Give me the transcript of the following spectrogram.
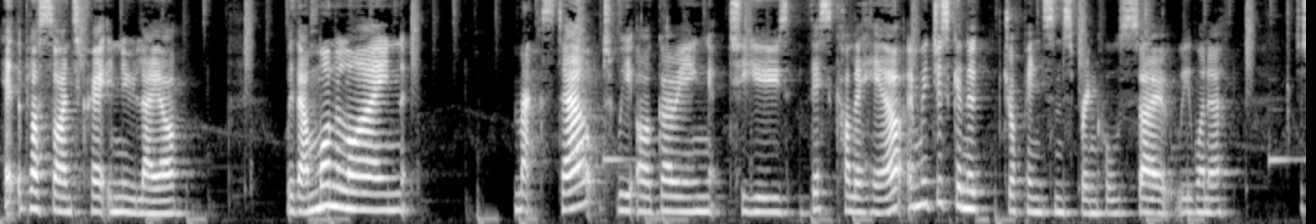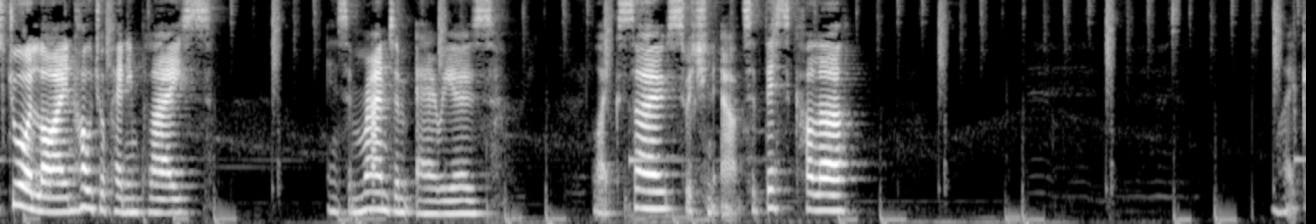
hit the plus sign to create a new layer, with our monoline maxed out, we are going to use this color here and we're just gonna drop in some sprinkles. So we wanna just draw a line, hold your pen in place in some random areas like so, switching out to this color. Like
